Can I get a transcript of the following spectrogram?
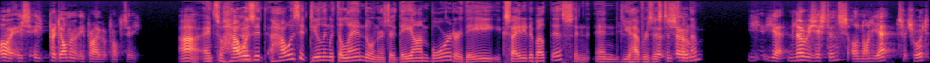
Oh, it's, it's predominantly private property. Ah, and so how is it how is it dealing with the landowners? Are they on board? Are they excited about this? And and do you have resistance so, from them? Yeah, no resistance, or none yet. Touch wood.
